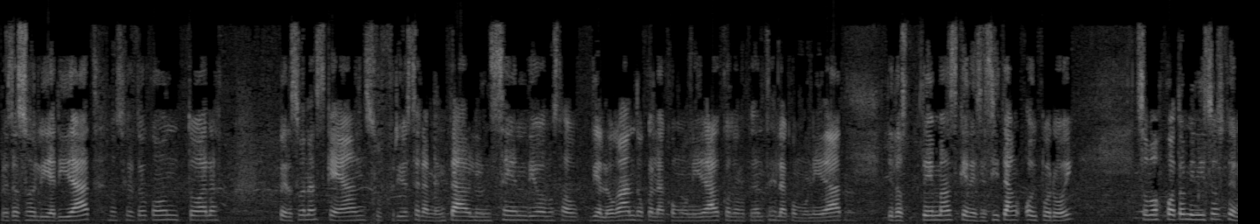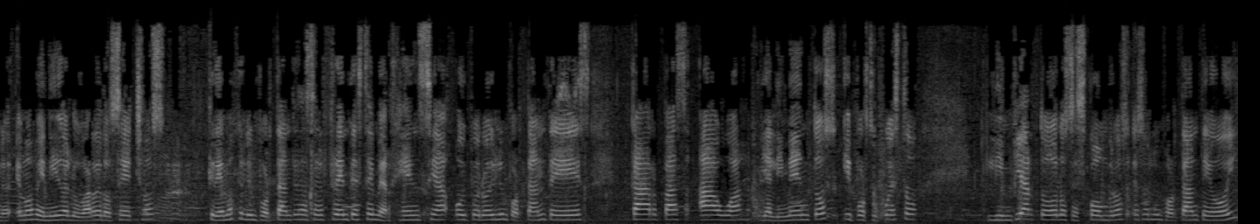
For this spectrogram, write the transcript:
nuestra solidaridad, ¿no es cierto?, con todas las personas que han sufrido este lamentable incendio. Hemos estado dialogando con la comunidad, con los representantes de la comunidad, de los temas que necesitan hoy por hoy. Somos cuatro ministros que hemos venido al lugar de los hechos. Creemos que lo importante es hacer frente a esta emergencia. Hoy por hoy lo importante es carpas, agua y alimentos y por supuesto limpiar todos los escombros, eso es lo importante hoy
